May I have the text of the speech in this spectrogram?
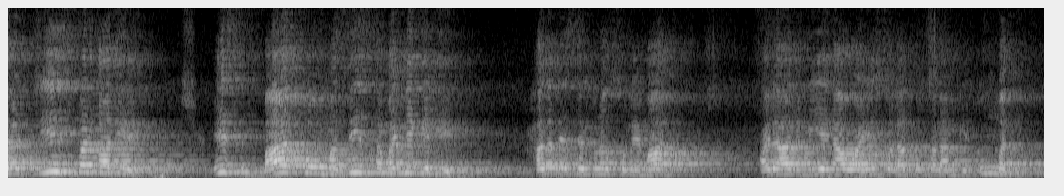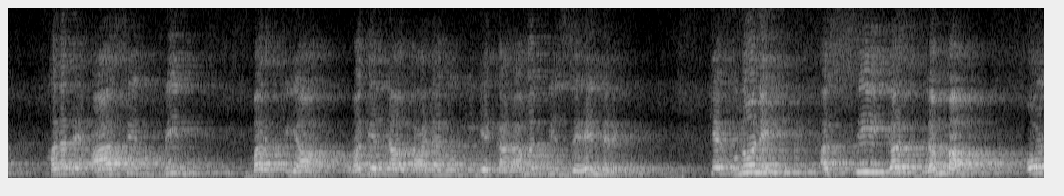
हर चीज़ पर कादिर है। इस बात को मजीद समझने के लिए हज़रत सैदना सुलेमान अला नबी सलाम के उम्मती हज़रत आसिफ बिन बरफिया रज़ी अल्लाह की ये करामत भी जहन में रखी कि उन्होंने 80 गज लंबा और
